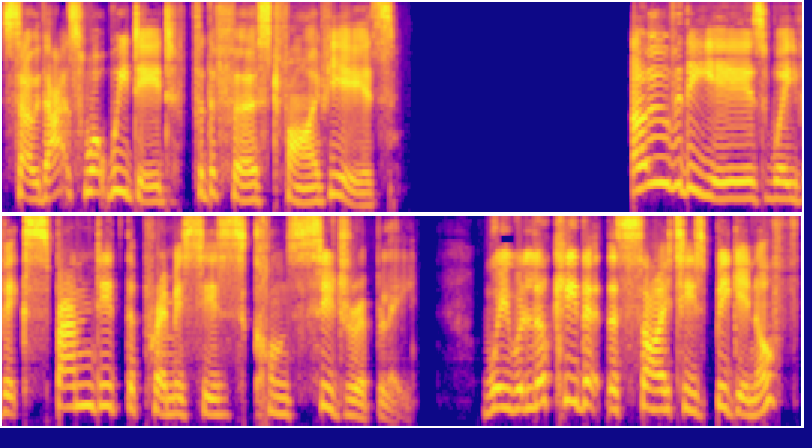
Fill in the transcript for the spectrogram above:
So that's what we did for the first five years. Over the years, we've expanded the premises considerably. We were lucky that the site is big enough,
